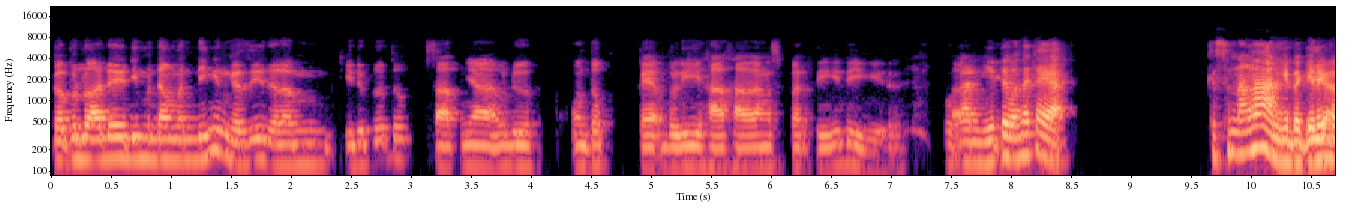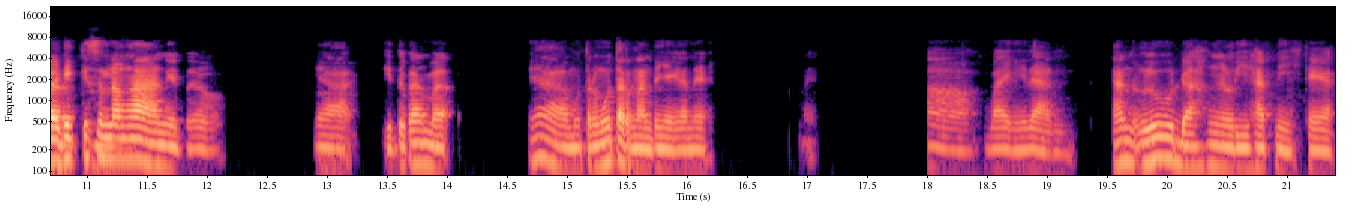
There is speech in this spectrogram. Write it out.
nggak perlu ada yang dimendang mendingin gak sih dalam hidup lo tuh saatnya udah untuk kayak beli hal-hal yang seperti ini gitu. Bukan gitu maksudnya kayak kesenangan gitu kira yeah. bagi kesenangan itu ya itu kan mbak. Ya muter-muter nantinya kan ya. Ah baik nih dan. Kan lu udah ngelihat nih kayak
